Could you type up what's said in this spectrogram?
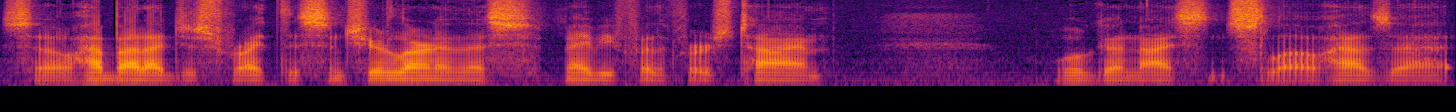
So how about I just write this? Since you're learning this maybe for the first time we'll go nice and slow. How's that?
